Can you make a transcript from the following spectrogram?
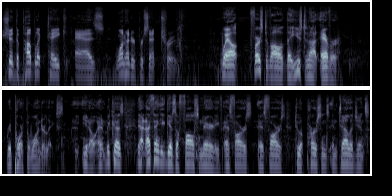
should the public take as 100% true? Well, first of all, they used to not ever report the Wonderlics. You know, and because I think it gives a false narrative as far as as far as to a person's intelligence,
